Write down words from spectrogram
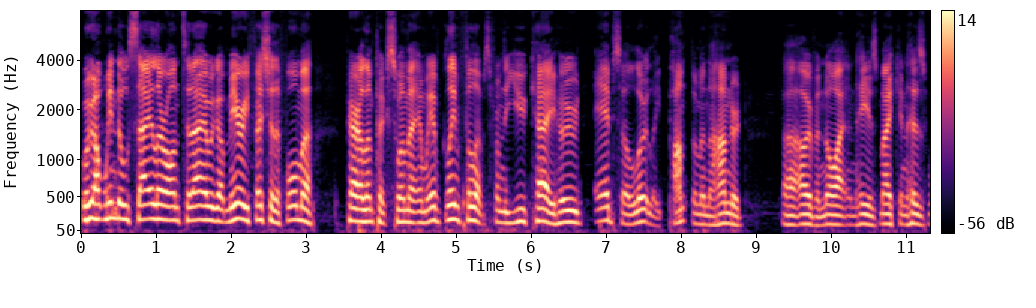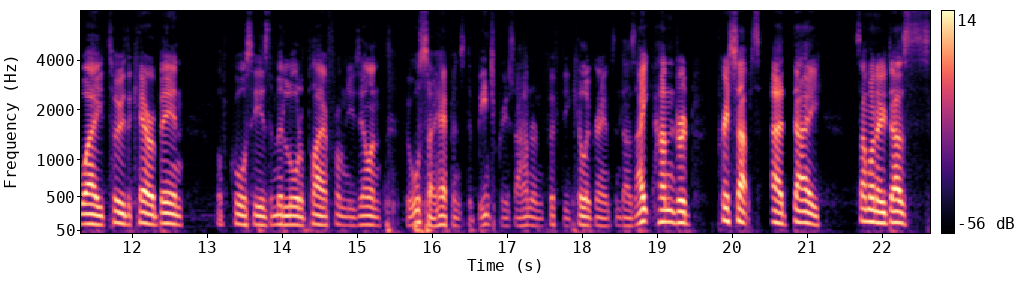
We've got Wendell Sailor on today. We've got Mary Fisher, the former Paralympic swimmer, and we have Glenn Phillips from the UK who absolutely pumped them in the 100 uh, overnight, and he is making his way to the Caribbean. Of course, he is the middle order player from New Zealand who also happens to bench press 150 kilograms and does 800 press ups a day. Someone who does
